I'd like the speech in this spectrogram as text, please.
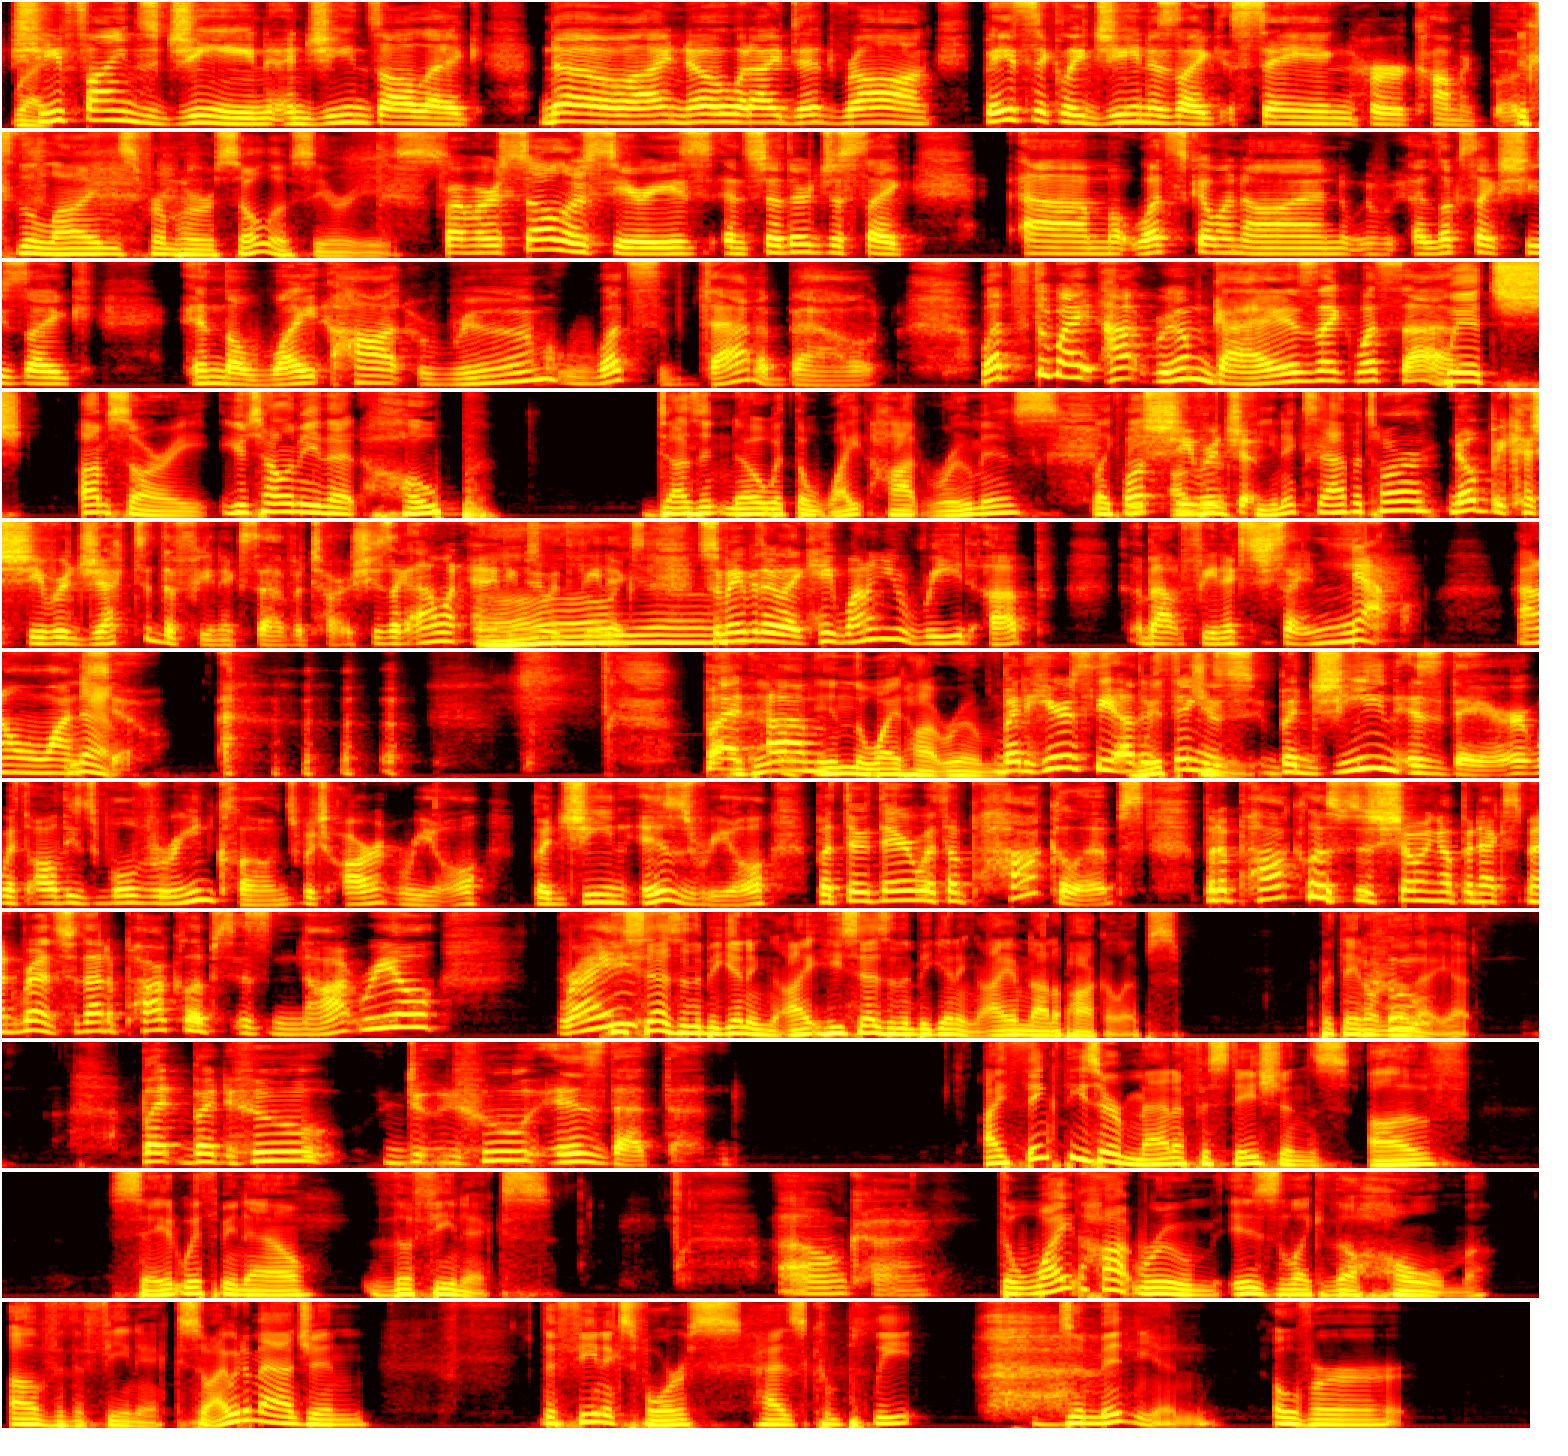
She finds Jean, and Jean's all like, No, I know what I did wrong. Basically, Jean is like saying her comic book It's the lines from her solo series. from her solo series. And so they're just like, um, What's going on? It looks like she's like in the white hot room. What's that about? What's the white hot room, guys? Like, what's that? Which I'm sorry, you're telling me that Hope doesn't know what the White Hot Room is? Like Well, the she reje- Phoenix Avatar? No, because she rejected the Phoenix Avatar. She's like, I don't want anything to do with Oh, Phoenix. yeah. So maybe they're like, hey, why don't you read up about Phoenix? She's like, no, I don't want No. to. but um, in the White Hot Room. but here's the other thing is, but Jean is there with all these Wolverine clones, which aren't real, but Jean is real. But they're there with Apocalypse. But Apocalypse is showing up in X Men Red, so that Apocalypse is not real, right? he says in the beginning, I he says in the beginning, I am not Apocalypse. But they don't Who- know that yet. but but who do, who is that then? I think these are manifestations of say it with me now, the Phoenix. Oh, okay. the White Hot Room is like the home of the Phoenix. So I would imagine the Phoenix Force has complete dominion over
